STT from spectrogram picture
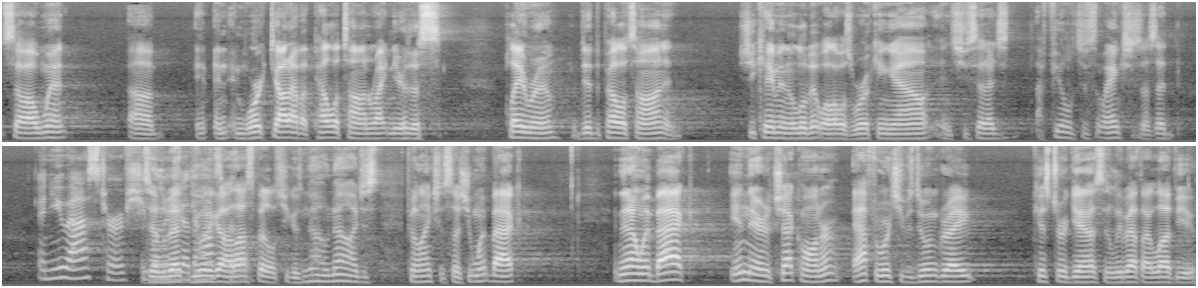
so I went uh, and, and worked out. I have a Peloton right near this playroom. Did the Peloton, and she came in a little bit while I was working out, and she said, "I just I feel just so anxious." I said, And you asked her if she said, wanted to go to you the want to go to the hospital? She goes, no, no, I just feel anxious. So she went back. And then I went back in there to check on her. Afterwards, she was doing great. Kissed her again. I said, Elizabeth, I love you.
